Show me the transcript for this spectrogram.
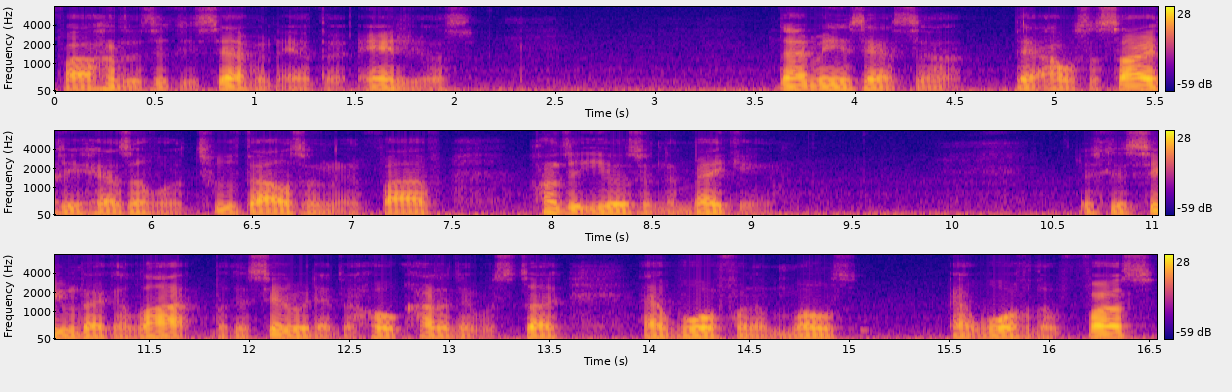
567 after Andros. That means that's uh, that our society has over 2,500 years in the making. This can seem like a lot, but considering that the whole continent was stuck at war for the most at war for the first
